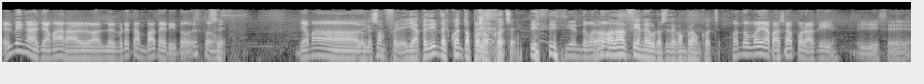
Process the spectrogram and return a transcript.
Él venga a llamar al, al del Breton Butter y todo esto. Sí. Llama Lo que son ferias. Y a pedir descuentos por los coches. diciendo Te vamos a ¿cuándo, dar 100 euros si te compras un coche. ¿cuándo vaya a pasar por aquí? Y dice...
